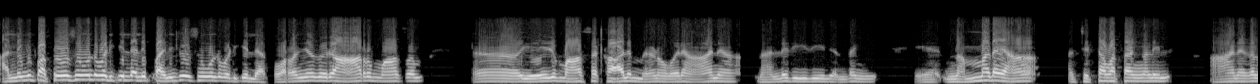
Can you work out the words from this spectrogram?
അല്ലെങ്കിൽ പത്ത് ദിവസം കൊണ്ട് പഠിക്കില്ല അല്ലെങ്കിൽ പതിനഞ്ച് ദിവസം കൊണ്ട് പഠിക്കില്ല. കുറഞ്ഞത് ഒരു ആറ് മാസം ഏഴ് മാസക്കാലം വേണം. ഒരു ആന നല്ല രീതിയിൽ എന്തെങ്കിലും നമ്മുടെ ആ ചിട്ടവട്ടങ്ങളിൽ ആനകൾ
